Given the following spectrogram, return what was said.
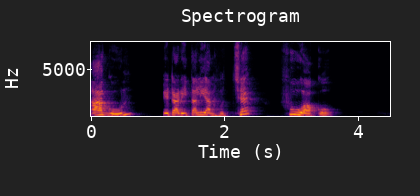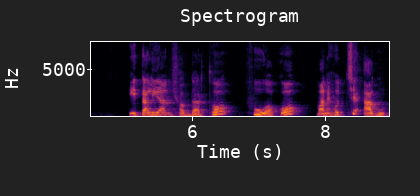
আগুন, এটার ইতালিয়ান হচ্ছে ফুয়াকো ইতালিয়ান শব্দার্থ ফুয়াকো মানে হচ্ছে আগুন।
